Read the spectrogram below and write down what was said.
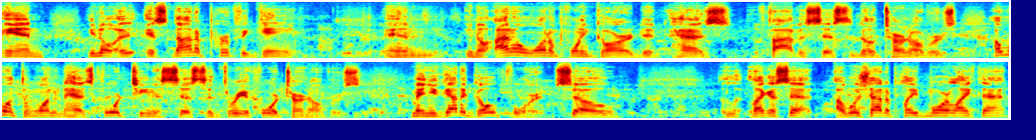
And, you know, it- it's not a perfect game. And, you know, I don't want a point guard that has five assists and no turnovers. I want the one that has 14 assists and three or four turnovers. Man, you got to go for it. So, like I said, I wish I'd have played more like that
